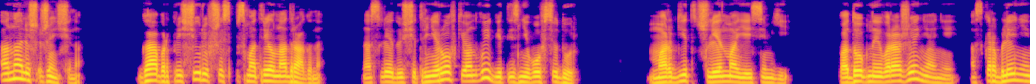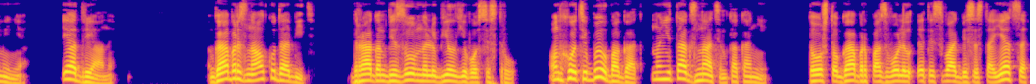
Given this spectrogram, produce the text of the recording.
она лишь женщина. Габр, прищурившись, посмотрел на Драгона. На следующей тренировке он выбьет из него всю дурь. Маргит – член моей семьи. Подобные выражения о ней – оскорбление меня и Адрианы. Габр знал, куда бить. Драгон безумно любил его сестру. Он хоть и был богат, но не так знатен, как они. То, что Габр позволил этой свадьбе состояться,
